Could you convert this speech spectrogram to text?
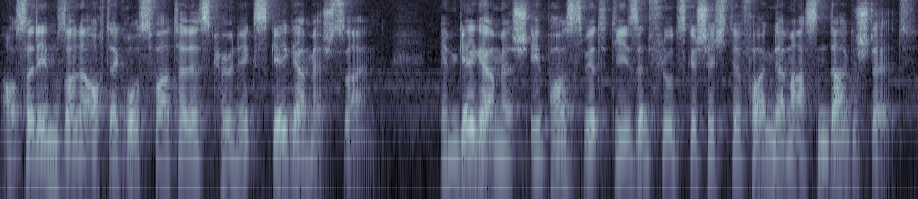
Außerdem soll er auch der Großvater des Königs Gilgamesch sein. Im Gilgamesch-Epos wird die Sintflutsgeschichte folgendermaßen dargestellt:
